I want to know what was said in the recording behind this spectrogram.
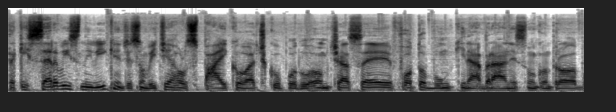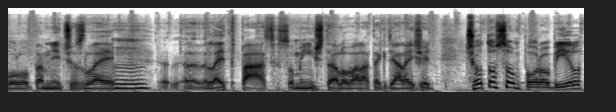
taký servisný víkend, že som vytiahol spajkovačku po dlhom čase, fotobunky na bráne som kontroloval, bolo tam niečo zlé, mm. LED pás som inštaloval a tak ďalej, že čo to som porobil,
